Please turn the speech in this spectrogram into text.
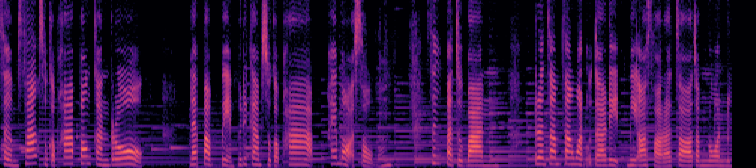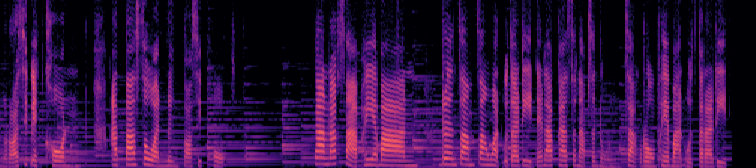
เสริมสร้างสุขภาพป้องกันโรค และปรับเปลี่ยนพฤติกรรมสุขภาพให้เหมาะสม ซึ่งปัจจุบันเรือนจำจังหวัดอุตรดิตถ์มีอสรจจำนวน 111 คน อัตราส่วน 1 ต่อ 16 การรักษาพยาบาล เรือนจำจังหวัดอุตรดิตถ์ได้รับการสนับสนุนจากโรงพยาบาลอุตรดิตถ์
